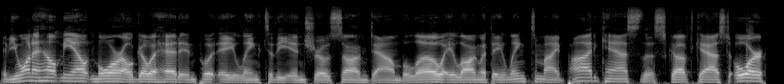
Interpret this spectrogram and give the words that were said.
If you want to help me out more, I'll go ahead and put a link to the intro song down below, along with a link to my podcast, The Scuffed Cast, or,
